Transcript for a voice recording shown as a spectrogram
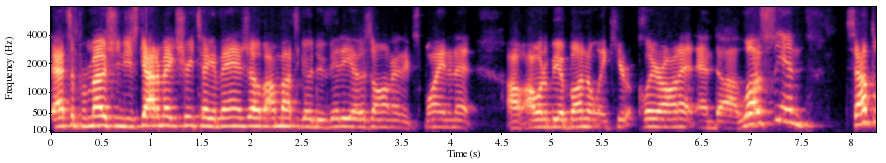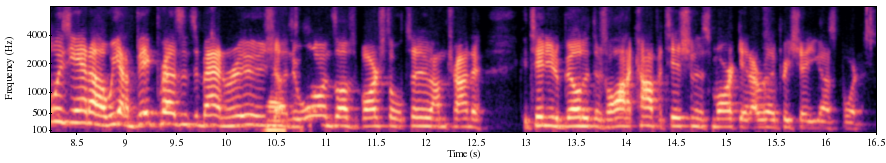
that's a promotion you just got to make sure you take advantage of. I'm about to go do videos on it, explaining it. I, I want to be abundantly clear clear, on it, and uh, love seeing South Louisiana. We got a big presence in Baton Rouge. Uh, New Orleans loves Barstool too. I'm trying to continue to build it. There's a lot of competition in this market. I really appreciate you guys supporting us.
